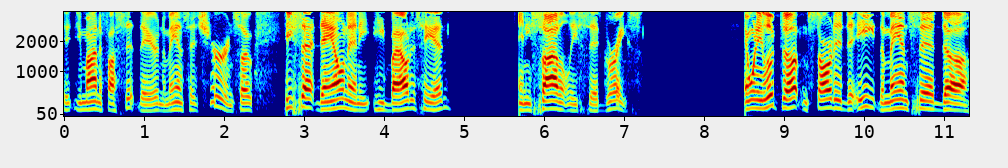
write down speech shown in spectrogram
you mind if I sit there?" And the man said, "Sure." And so he sat down and he, he bowed his head and he silently said grace. And when he looked up and started to eat, the man said, uh,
